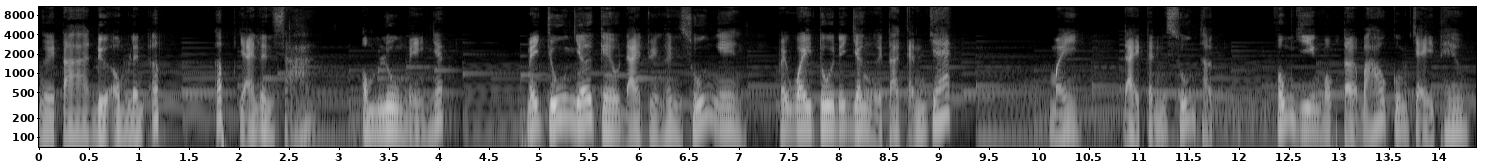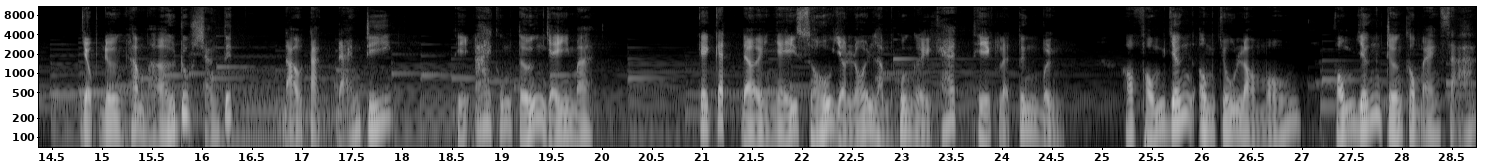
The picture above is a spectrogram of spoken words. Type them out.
Người ta đưa ông lên ấp ấp giải lên xã. Ông luôn miệng nhắc, mấy chú nhớ kêu đài truyền hình xuống nghe, phải quay tôi để dân người ta cảnh giác. May, đài tỉnh xuống thật phóng viên một tờ báo cũng chạy theo. Dọc đường hăm hở rút sẵn tích, đạo tặc đảng trí. Thì ai cũng tưởng vậy mà. Cái cách đời nhảy sổ vào lỗi lầm của người khác thiệt là tưng bừng. Họ phỏng vấn ông chủ lò mổ, phỏng vấn trưởng công an xã.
